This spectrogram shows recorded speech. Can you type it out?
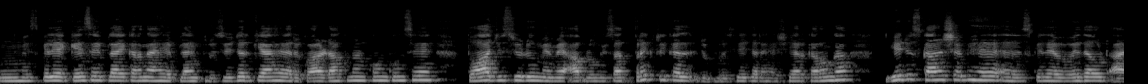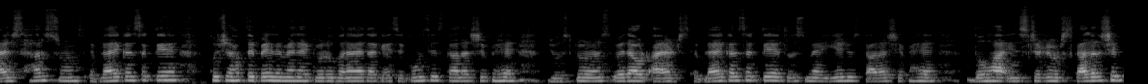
इसके लिए कैसे अप्लाई करना है? अप्लाइंग प्रोसीजर क्या है? रिक्वायर्ड डॉक्यूमेंट कौन कौन से हैं? तो आज इस वीडियो में मैं आप लोगों के साथ प्रैक्टिकल जो प्रोसीजर है शेयर करूँगा। ये जो स्कॉलरशिप है इसके लिए विदाउट आयल्स हर स्टूडेंट्स अप्लाई कर सकते हैं। कुछ हफ़्ते पहले मैंने एक वीडियो बनाया था कि ऐसी कौन सी स्कॉलरशिप है जो स्टूडेंट्स विदाउट आयल्स अप्लाई कर सकते हैं। तो इसमें ये जो स्कॉलरशिप है दोहा इंस्टीट्यूट स्कॉलरशिप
